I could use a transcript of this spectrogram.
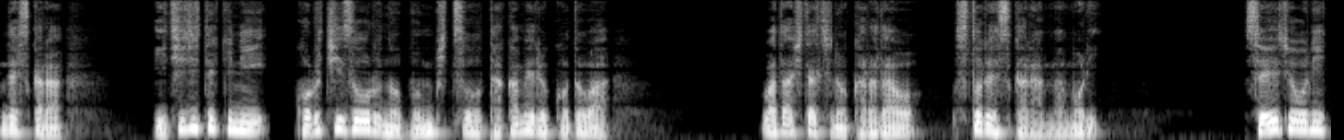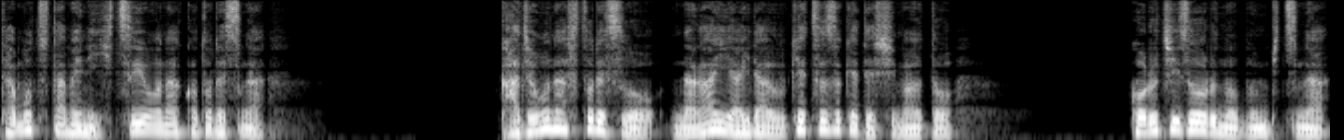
ですから一時的にコルチゾールの分泌を高めることは私たちの体をストレスから守り正常に保つために必要なことですが過剰なストレスを長い間受け続けてしまうとコルチゾールの分泌が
